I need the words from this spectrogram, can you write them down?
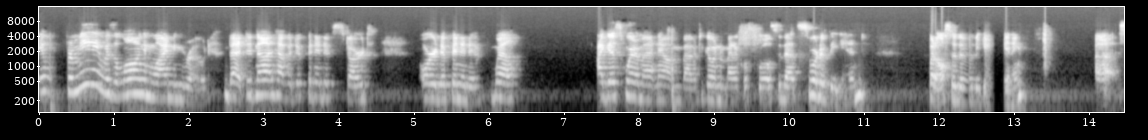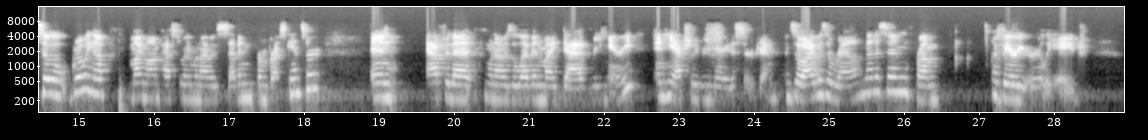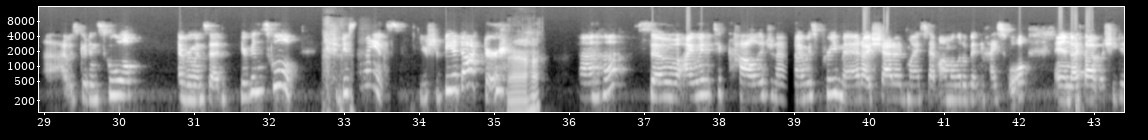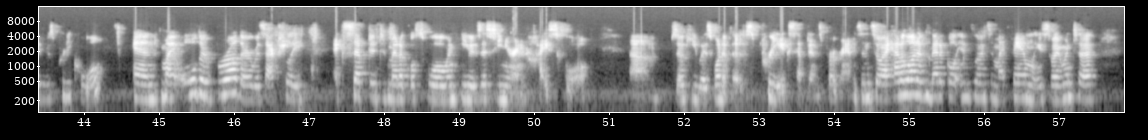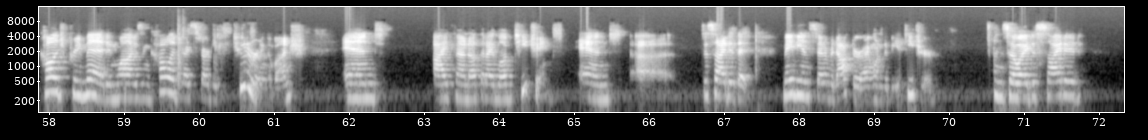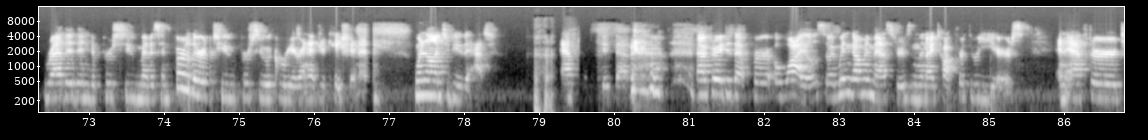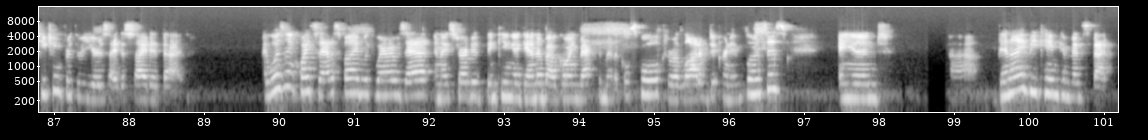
it, for me, it was a long and winding road that did not have a definitive start or a definitive, well, I guess where I'm at now, I'm about to go into medical school, so that's sort of the end, but also the beginning. Uh, so, growing up, my mom passed away when I was seven from breast cancer. And after that, when I was 11, my dad remarried, and he actually remarried a surgeon. And so I was around medicine from a very early age. Uh, I was good in school. Everyone said, You're good in school. You should do science. You should be a doctor. Uh huh. Uh huh. So I went to college and I, was pre med. I shadowed my stepmom a little bit in high school, and I thought what she did was pretty cool. And my older brother was actually accepted to medical school when he was a senior in high school. Um, so he was one of those pre-acceptance programs, and so I had a lot of medical influence in my family. So I went to college pre-med, and while I was in college, I started tutoring a bunch, and I found out that I loved teaching, and uh, decided that maybe instead of a doctor, I wanted to be a teacher. And so I decided rather than to pursue medicine further to pursue a career in education and went on to do that after did that. after I did that for a while. So I went and got my master's and then I taught for three years. And after teaching for three years, I decided that I wasn't quite satisfied with where I was at, and I started thinking again about going back to medical school through a lot of different influences. And uh, then I became convinced that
